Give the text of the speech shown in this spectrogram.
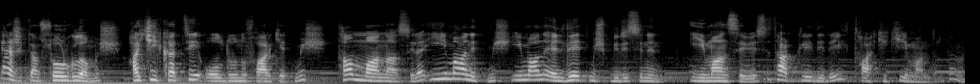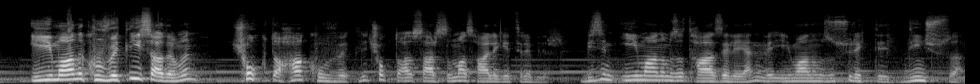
gerçekten sorgulamış, hakikati olduğunu fark etmiş, tam manasıyla iman etmiş, imanı elde etmiş birisinin iman seviyesi taklidi değil, tahkiki imandır değil mi? İmanı kuvvetliyse adamın çok daha kuvvetli, çok daha sarsılmaz hale getirebilir. Bizim imanımızı tazeleyen ve imanımızı sürekli dinç tutan,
